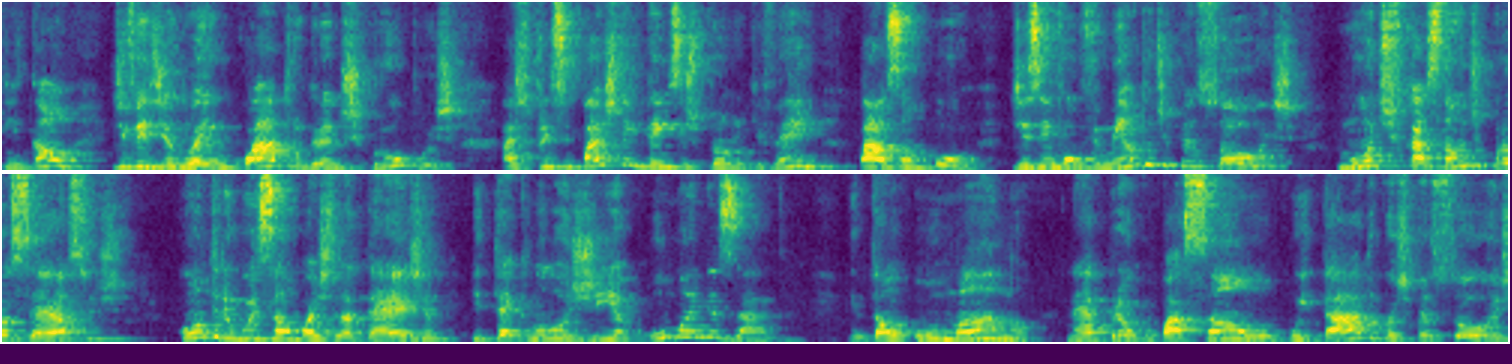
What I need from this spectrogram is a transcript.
Então, dividindo aí em quatro grandes grupos, as principais tendências para o ano que vem passam por desenvolvimento de pessoas, modificação de processos, contribuição com a estratégia e tecnologia humanizada. Então, o humano, né, a preocupação, o cuidado com as pessoas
